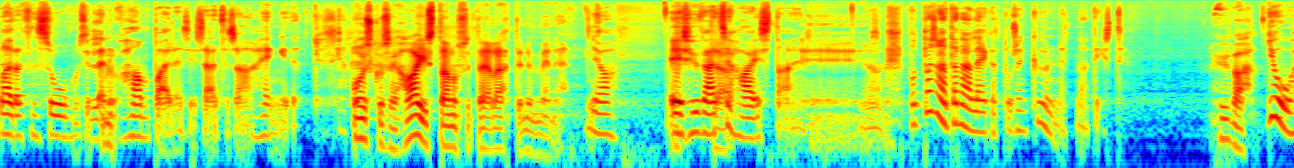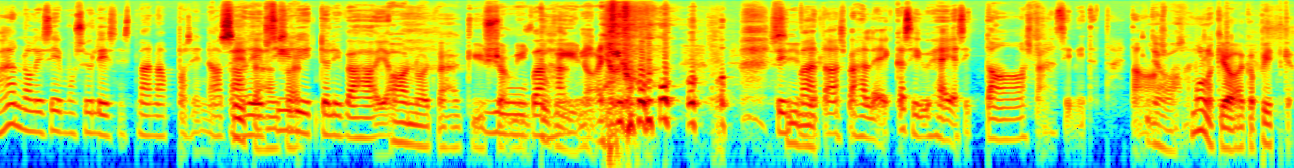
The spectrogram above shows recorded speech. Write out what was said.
Laitat sen suuhun silleen No. niin hampaiden sisään, että se saa hengitettyä sieltä. Olisiko se haistanut sitä ja lähtenyt menee? Joo. Ei se hyvä, että se haistaa. Mutta mä saan tänään leikattua sen kynnet nätisti. Hyvä. Juu, hän oli siinä mun sylissä, niin sit mä nappasin sai- silitteli vähän ja... Annoit vähän kyssä Juu, vähän viinaa. niin. Ja... Sitten Sinne. mä taas vähän leikkasin yhden ja sitten taas vähän silitetään. Taas Joo, vähän. mullakin on aika pitkät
